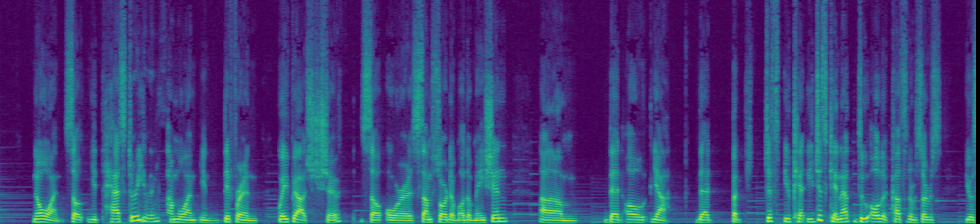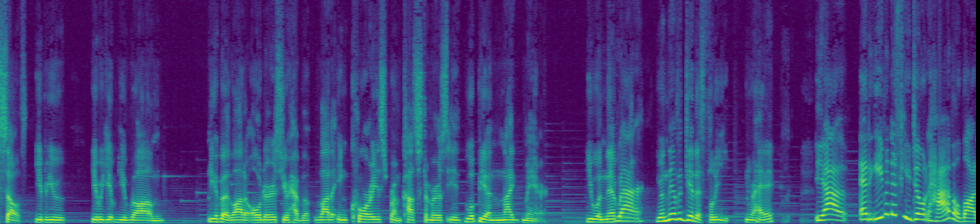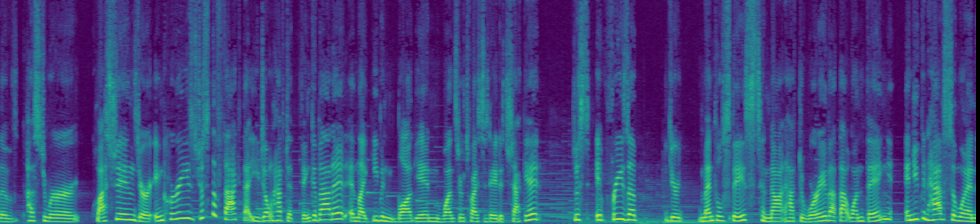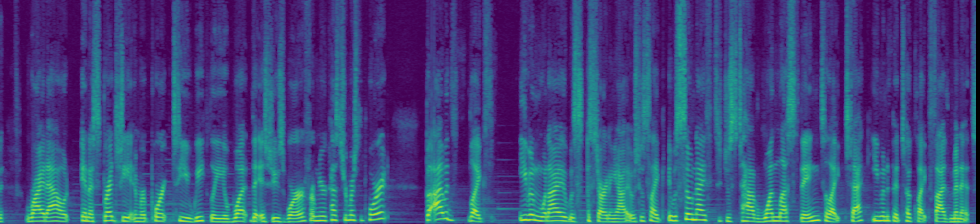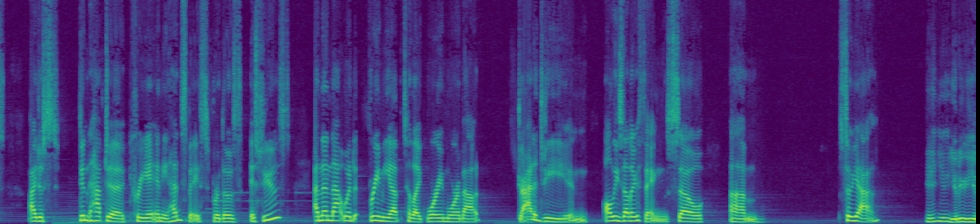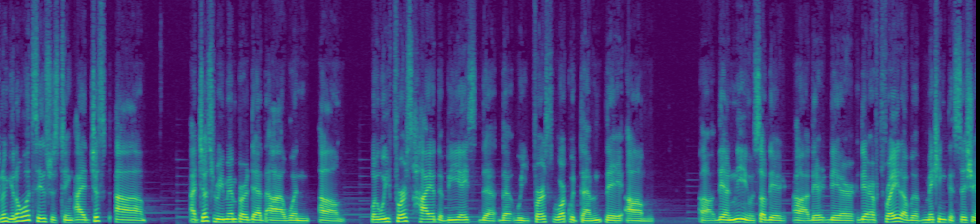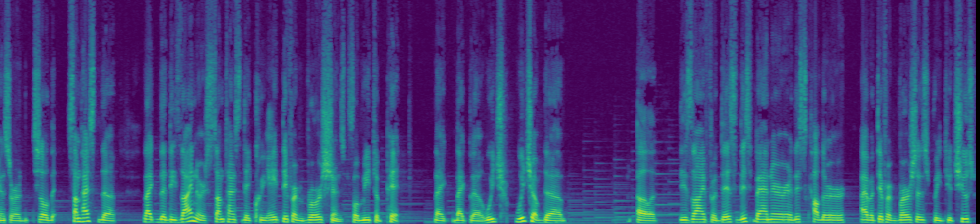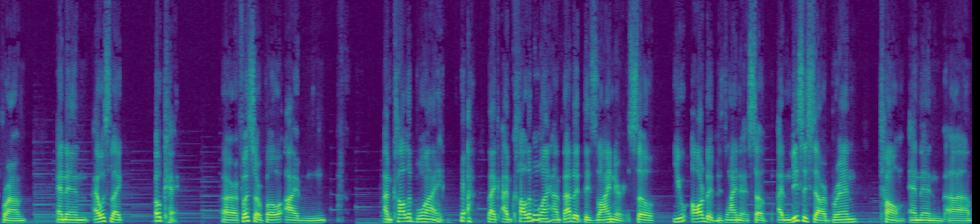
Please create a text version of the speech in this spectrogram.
No one. So it has to be someone in different graveyard shift. So or some sort of automation. Um, that oh yeah that but just you can you just cannot do all the customer service yourself if you you you, you um you have a lot of orders you have a lot of inquiries from customers it will be a nightmare you will never Yeah. you'll never get a sleep right Yeah. And even if you don't have a lot of customer questions or inquiries, just the fact that you don't have to think about it and like even log in once or twice a day to check it, just it frees up your mental space to not have to worry about that one thing. And you can have someone write out in a spreadsheet and report to you weekly what the issues were from your customer support. But I would like, even when I was starting out, it was just like, it was so nice to just have one less thing to like check, even if it took like five minutes. I just didn't have to create any headspace for those issues. And then that would free me up to like worry more about strategy and all these other things. So, um, so yeah, You, you, you, know you know what's interesting? I just uh, I just remember that uh, when um, when we first hired the VAs that that we first worked with them, they um uh, they're new, so they uh they're they're they're afraid of uh, making decisions, or so sometimes the like the designers sometimes they create different versions for me to pick, like like the which which of the uh design for this this banner this color i have a different versions for you to choose from. And then i was like okay. Uh first of all i'm i'm colorblind. Like i'm colorblind. I'm not a designer. So you are the designer. So and this is our brand tone and then uh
